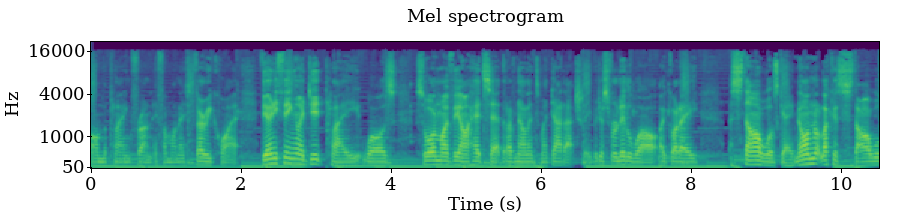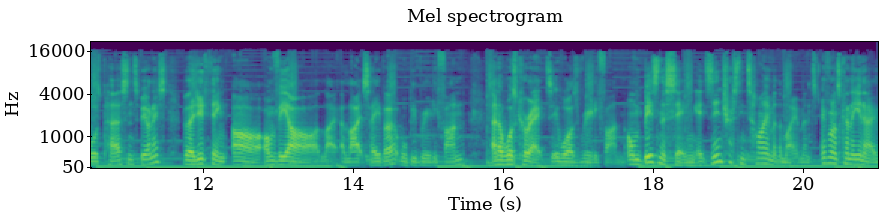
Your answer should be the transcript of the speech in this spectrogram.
on the playing front, if I'm honest. Very quiet. The only thing I did play was so on my VR headset that I've now lent to my dad actually, but just for a little while, I got a, a Star Wars game. No, I'm not like a Star Wars person to be honest, but I did think, ah, on VR, like a lightsaber will be really fun. And I was correct, it was really fun. On businessing, it's an interesting time at the moment. Everyone's kind of, you know,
